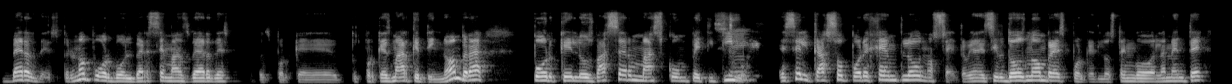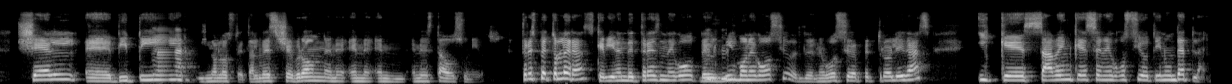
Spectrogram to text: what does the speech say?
verdes, pero no por volverse más verdes pues porque, pues porque es marketing, ¿no? ¿Verdad? Porque los va a hacer más competitivos. Es el caso, por ejemplo, no sé, te voy a decir dos nombres porque los tengo en la mente, Shell, eh, BP, no los sé, tal vez Chevron en, en, en Estados Unidos. Tres petroleras que vienen de tres del mismo negocio, del negocio de petróleo y gas, y que saben que ese negocio tiene un deadline.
